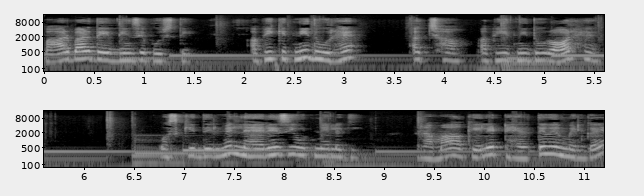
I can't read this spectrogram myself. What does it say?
बार बार देवदीन से पूछती, अभी कितनी दूर है? अच्छा अभी इतनी दूर और है। उसके दिल में लहरें सी उठने लगी। रमा अकेले टहलते हुए मिल गए।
